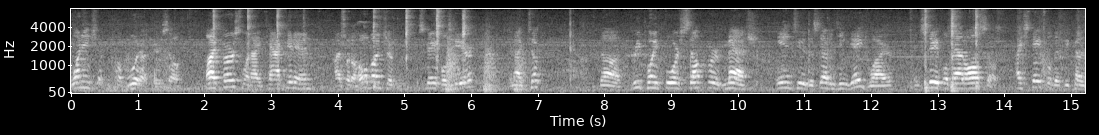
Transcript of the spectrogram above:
one inch of, of wood up here. So my first one, I tacked it in. I put a whole bunch of staples here, and I took the 3.4 self-furred mesh into the 17 gauge wire and stapled that also. I stapled it because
